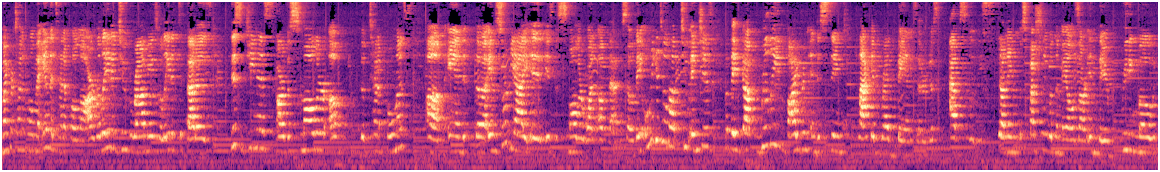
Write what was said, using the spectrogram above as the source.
Microctenopoma and the Ctenopoma are related to gouramis, related to bettas. This genus are the smaller of the Ctenopomas. Um, and the and is, is the smaller one of them. So they only get to about two inches, but they've got really vibrant and distinct black and red bands that are just absolutely stunning, especially when the males are in their breeding mode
